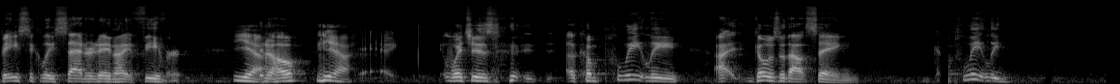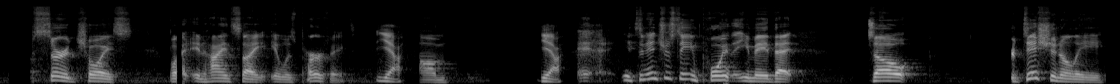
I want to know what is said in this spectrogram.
basically Saturday Night Fever. yeah, You know, yeah, which is a completely uh, goes without saying, completely absurd choice. But in hindsight, it was perfect. yeah, Um, yeah, i- it's an interesting point that you made that so traditionally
